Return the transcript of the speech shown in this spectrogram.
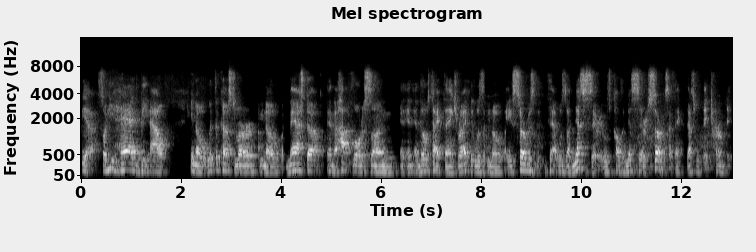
yeah, so he had to be out you know, with the customer, you know, masked up in the hot Florida sun and, and, those type things, right? It was, you know, a service that was necessary. It was called a necessary service. I think that's what they termed it.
